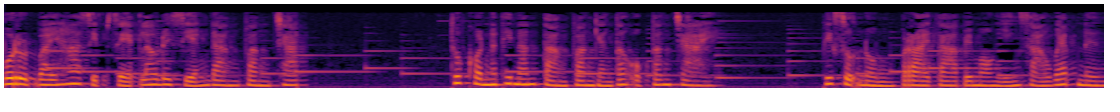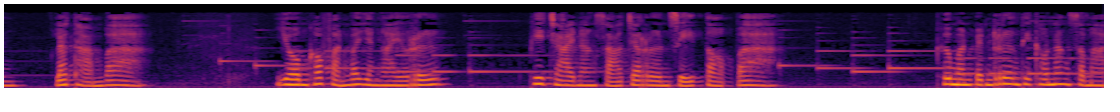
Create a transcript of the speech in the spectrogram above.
บุรุษวัยห้าสิบเศษเล่าด้วยเสียงดังฟังชัด ทุกคนณที่นั้นต่างฟังอย่างตั้งอกตั้งใจ ภิกษุหนุ่มปลายตาไปมองหญิงสาวแวบหนึ่ง และถามว่า โยมเขาฝันว่ายังไงหรือ พี่ชายนางสาวเจริญศรีตอบว่า คือมันเป็นเรื่องที่เขานั่งสมา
